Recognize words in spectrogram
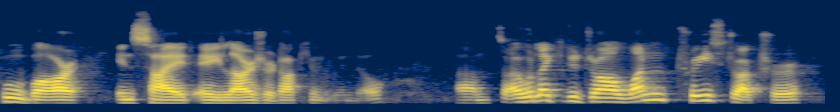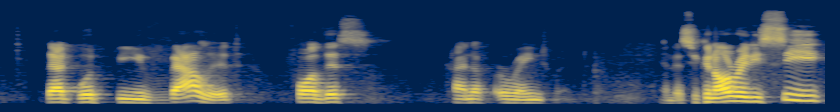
toolbar inside a larger document window. Um, so I would like you to draw one tree structure that would be valid for this kind of arrangement. And as you can already see,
